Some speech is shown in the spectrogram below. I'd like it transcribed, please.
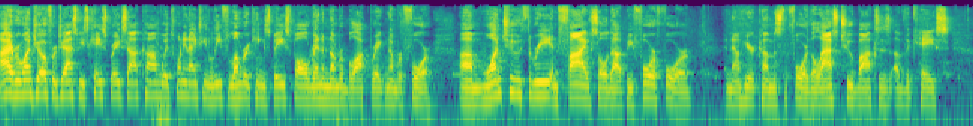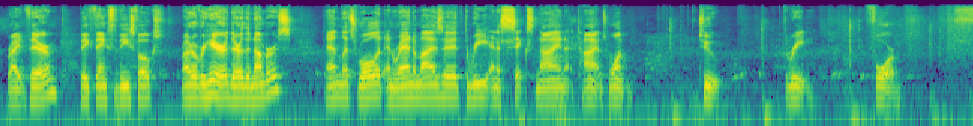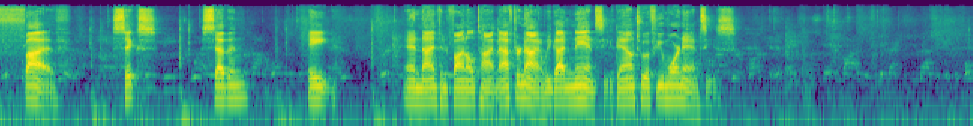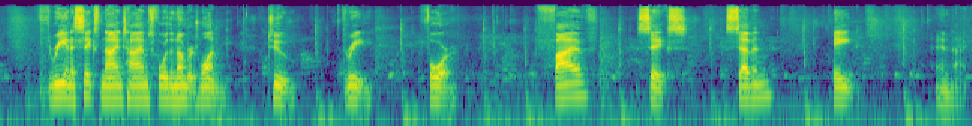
Hi, everyone. Joe for jaspyscasebreaks.com with 2019 Leaf Lumber Kings Baseball random number block break number four. Um, one, two, three, and five sold out before four. And now here comes the four, the last two boxes of the case right there. Big thanks to these folks right over here. There are the numbers. And let's roll it and randomize it three and a six, nine times. One, two, three, four, five, six, seven, eight, and ninth and final time. After nine, we got Nancy, down to a few more Nancys. Three and a six, nine times for the numbers. One, two, three, four, five, six, seven, eight, and nine.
